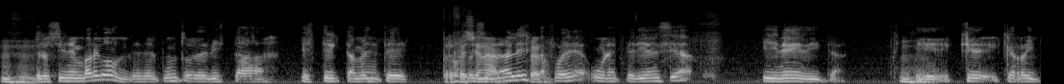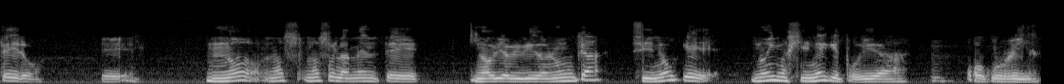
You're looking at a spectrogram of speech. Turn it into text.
Uh -huh. Pero sin embargo, desde el punto de vista estrictamente profesional, esta fue una experiencia inédita, eh, que, reitero, no, no, no solamente no había vivido nunca, sino que no imaginé que podía ocurrir,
